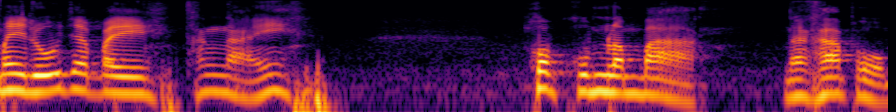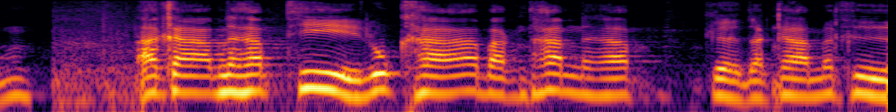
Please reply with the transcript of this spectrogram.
ไม่รู้จะไปทางไหน ควบคุมลำบากนะครับผมอาการนะครับที่ลูกค้าบางท่านนะครับ เกิดอาการก็คือ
